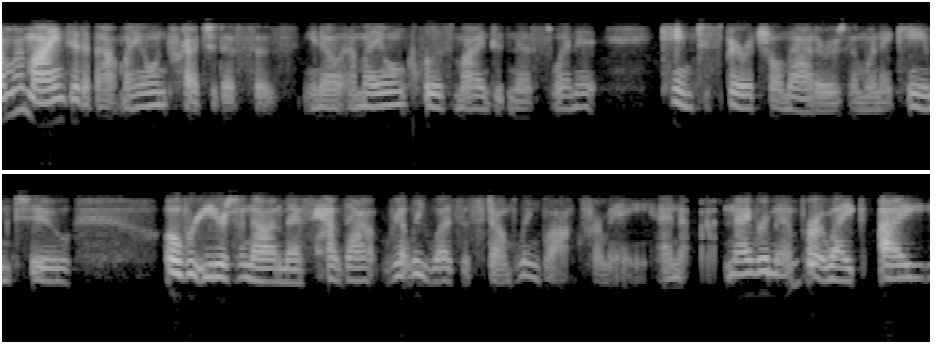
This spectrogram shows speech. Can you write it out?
I'm reminded about my own prejudices, you know, and my own closed mindedness when it came to spiritual matters and when it came to Overeaters Anonymous, how that really was a stumbling block for me. And and I remember like I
